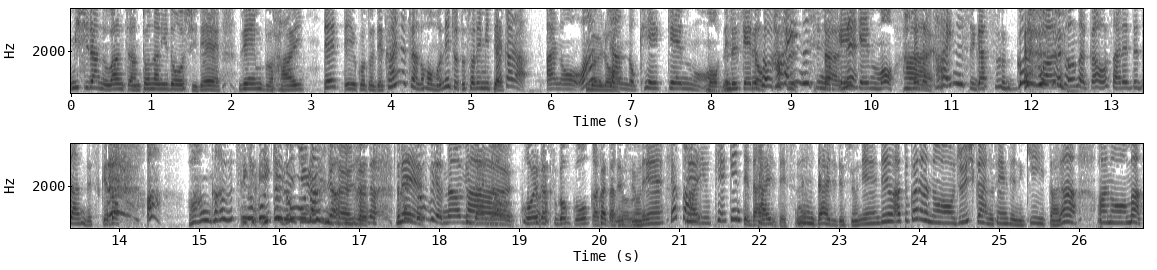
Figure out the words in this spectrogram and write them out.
見知らぬワンちゃん隣同士で全部入ってっていうことで、飼い主さんの方もね、ちょっとそれ見てだ、から、あの、ワンちゃんの経験もですけど、飼い主の経験も、ね。なんか飼い主がすっごい不安そうな顔されてたんですけど、あ、案外うちの子ってどうなんや、みたいな、大丈夫やな、みたはいいな声がすごく多かったので、ですよね。やっぱああいう経験って大事ですね。うん、大事ですよね。で、後からあの、獣医師会の先生に聞いたら、あの、まあ、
